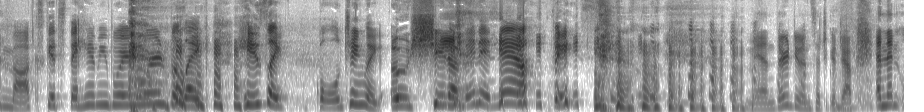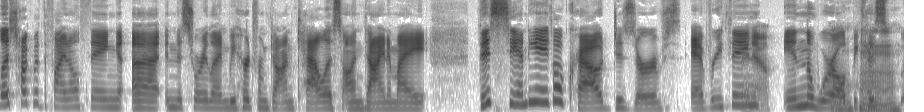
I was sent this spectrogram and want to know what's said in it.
Mox gets the hammy boy award, but like his like bulging, like oh shit, I'm in it now face. Man, they're doing such a good job. And then let's talk about the final thing uh, in the storyline. We heard from Don Callis on Dynamite. This San Diego crowd deserves everything in the world because w-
